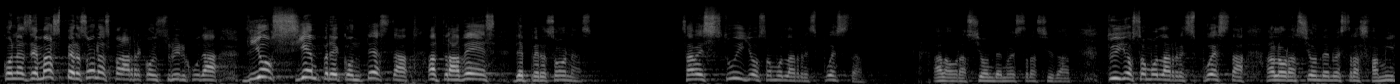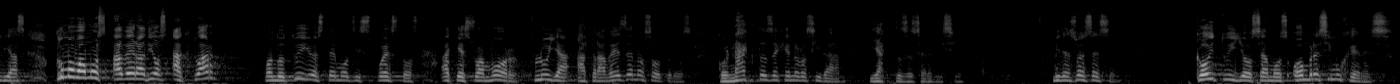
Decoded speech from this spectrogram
con las demás personas para reconstruir Judá. Dios siempre contesta a través de personas. Sabes, tú y yo somos la respuesta a la oración de nuestra ciudad. Tú y yo somos la respuesta a la oración de nuestras familias. ¿Cómo vamos a ver a Dios actuar? Cuando tú y yo estemos dispuestos a que su amor fluya a través de nosotros con actos de generosidad y actos de servicio. Mira, eso es ese. Que hoy tú y yo seamos hombres y mujeres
